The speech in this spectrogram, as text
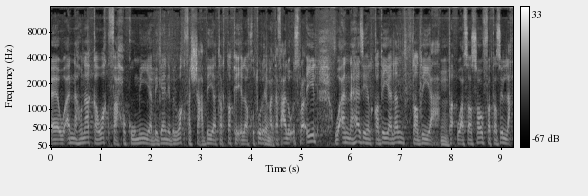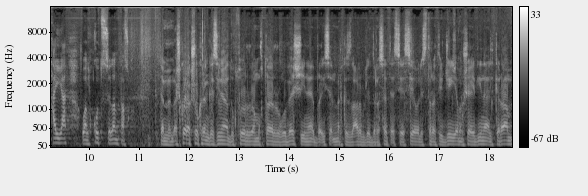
آه، وأن هناك وقفة حكومية بجانب الوقفة الشعبية ترتقي إلى خطورة ما تفعله إسرائيل وأن هذه القضية لن تضيع وسوف تظل حية والقدس لن تسقط. تمام أشكرك شكرا جزيلا دكتور مختار غباشي نائب رئيس المركز العربي للدراسات السياسية والاستراتيجية مشاهدينا الكرام. آه،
